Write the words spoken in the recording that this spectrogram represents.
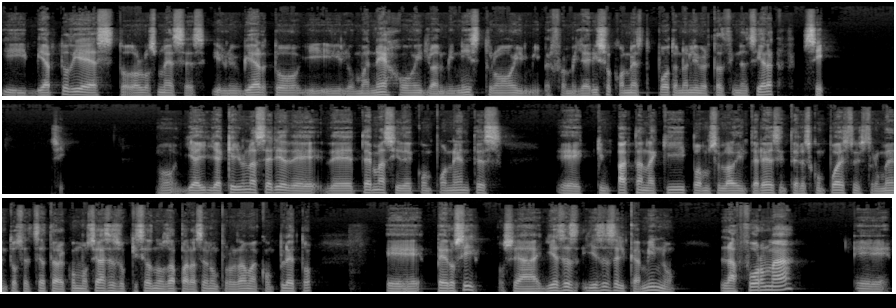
y invierto 10 todos los meses y lo invierto y, lo manejo y lo administro y me familiarizo con esto, ¿puedo tener libertad financiera? Sí. Sí. ¿No? Y, aquí hay una serie de, temas y de componentes eh, que impactan aquí. Podemos hablar de interés, interés compuesto, instrumentos, etcétera. Cómo se hace eso quizás nos da para hacer un programa completo. Eh, pero sí, o sea, y ese es, y ese es el camino. La forma eh,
